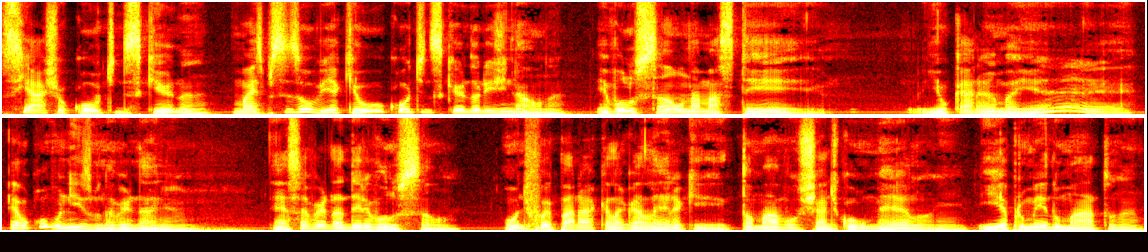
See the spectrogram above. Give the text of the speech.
se acha o coach de esquerda, né? mas precisa ouvir aqui o coach de esquerda original, né? Evolução, namastê e o caramba aí é, é o comunismo, na verdade. Né? Essa é a verdadeira evolução. Né? Onde foi parar aquela galera que tomava um chá de cogumelo e ia pro meio do mato, né?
